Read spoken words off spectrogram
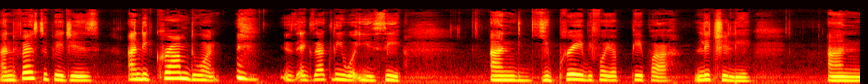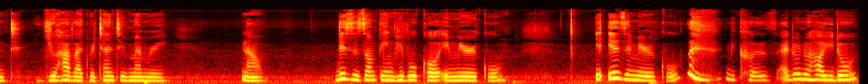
and the first two pages and the crammed one is exactly what you see. And you pray before your paper literally and you have like retentive memory. Now this is something people call a miracle it is a miracle because I don't know how you don't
